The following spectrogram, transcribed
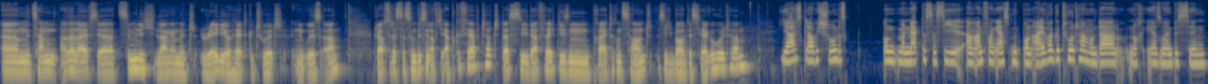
Ähm, jetzt haben Other Lives ja ziemlich lange mit Radiohead getourt in den USA. Glaubst du, dass das so ein bisschen auf die abgefärbt hat, dass sie da vielleicht diesen breiteren Sound sich überhaupt erst hergeholt haben? Ja, das glaube ich schon. Das, und man merkt es, dass sie am Anfang erst mit Bon Iver getourt haben und da noch eher so ein bisschen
